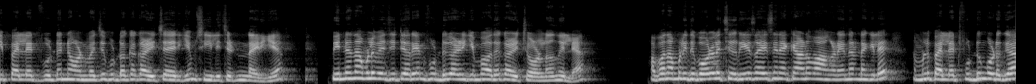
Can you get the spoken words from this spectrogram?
ഈ പെല്ലറ്റ് ഫുഡ് നോൺ വെജ് ഫുഡൊക്കെ കഴിച്ചായിരിക്കും ശീലിച്ചിട്ടുണ്ടായിരിക്കുക. പിന്നെ നമ്മൾ വെജിറ്റേറിയൻ ഫുഡ് കഴിക്കുമ്പോൾ അത് കഴിച്ചോളണമെന്നില്ല അപ്പോൾ നമ്മൾ ഇതുപോലുള്ള ചെറിയ സൈസിനൊക്കെയാണ് വാങ്ങണമെന്നുണ്ടെങ്കിൽ നമ്മൾ പെല്ലറ്റ് ഫുഡും കൊടുക്കുക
